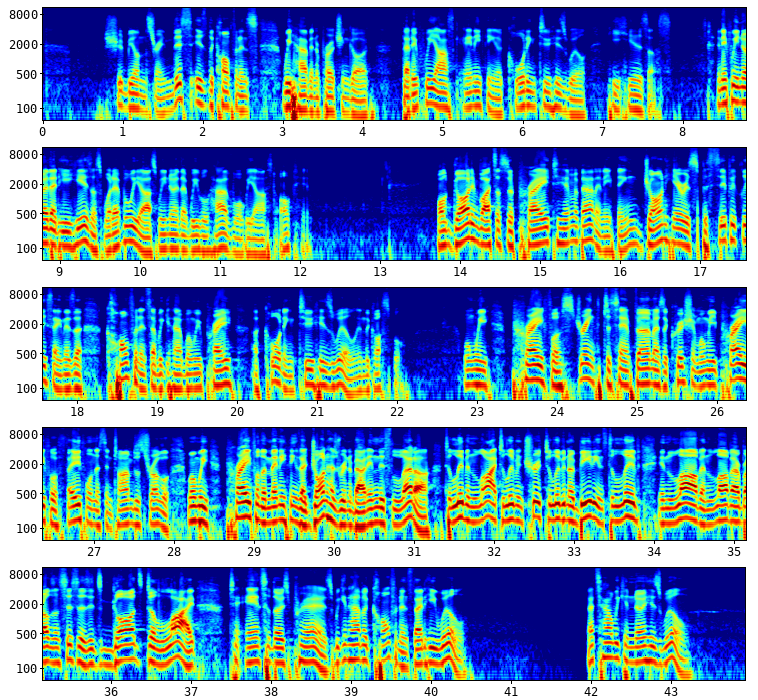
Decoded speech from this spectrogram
Should be on the screen. This is the confidence we have in approaching God that if we ask anything according to His will, He hears us. And if we know that He hears us, whatever we ask, we know that we will have what we asked of Him. While God invites us to pray to Him about anything, John here is specifically saying there's a confidence that we can have when we pray according to His will in the gospel when we pray for strength to stand firm as a Christian, when we pray for faithfulness in times of struggle, when we pray for the many things that John has written about in this letter to live in light, to live in truth, to live in obedience, to live in love and love our brothers and sisters, it's God's delight to answer those prayers. We can have a confidence that He will. That's how we can know His will.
